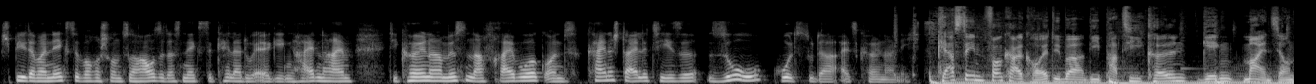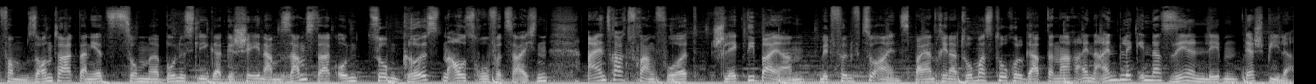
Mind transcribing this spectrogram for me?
spielt aber nächste Woche schon zu Hause das nächste Kellerduell gegen Heidenheim. Die Kölner müssen nach Freiburg und keine steile These, so holst du da als Kölner nichts. Kerstin von Kalkreuth über die Partie Köln gegen Mainz. Ja, und vom Sonntag dann jetzt zum Bundesliga-Geschehen am Samstag und zum größten Ausrufezeichen. Eintracht Frankfurt schlägt die Bayern mit 5 zu 1. Bayern-Trainer Thomas Tuchel gab danach einen Einblick in das Seelenleben der Spieler.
